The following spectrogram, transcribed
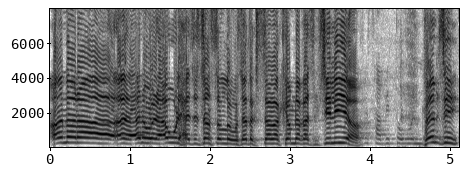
أنا راه أنا أول حاجة تنصلي هذاك الصلاه كاملة غتمشي ليا. فهمتي؟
